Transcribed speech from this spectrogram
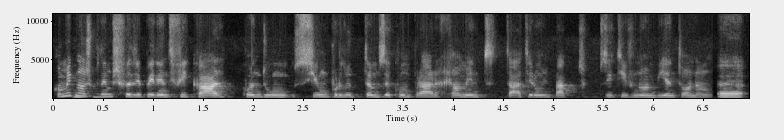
Como é que nós uhum. podemos fazer para identificar quando se um produto que estamos a comprar realmente está a ter um impacto positivo no ambiente ou não? Uh,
